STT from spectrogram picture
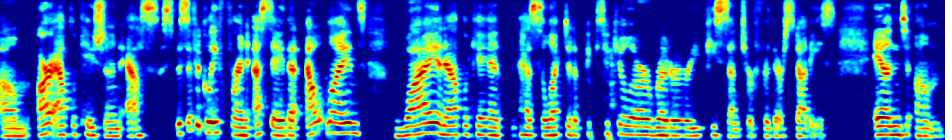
um, our application asks specifically for an essay that outlines why an applicant has selected a particular Rotary Peace Center for their studies. And um,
